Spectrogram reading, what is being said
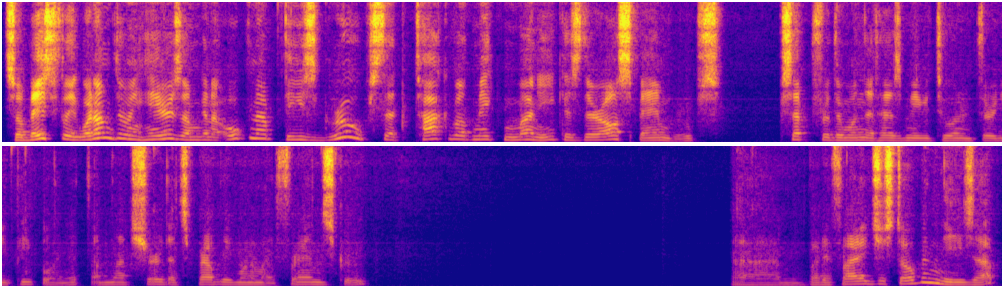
so basically what I'm doing here is I'm going to open up these groups that talk about making money because they're all spam groups except for the one that has maybe 230 people in it. I'm not sure. That's probably one of my friends group. Um, but if I just open these up.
